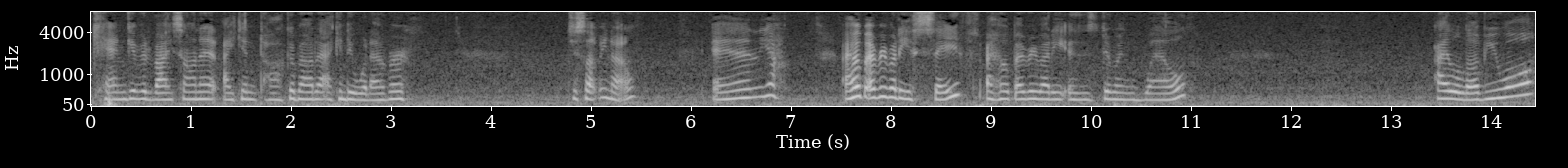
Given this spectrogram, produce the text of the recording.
can give advice on it. I can talk about it. I can do whatever. Just let me know. And yeah. I hope everybody is safe. I hope everybody is doing well. I love you all.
